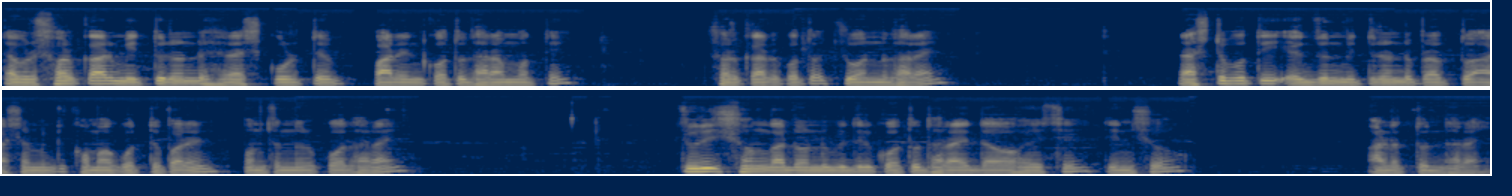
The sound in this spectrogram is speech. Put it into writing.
তারপরে সরকার মৃত্যুদণ্ড হ্রাস করতে পারেন কত ধারা মতে সরকার কত? চুয়ান্ন ধারায়। রাষ্ট্রপতি একজন মৃত্যুদণ্ডপ্রাপ্ত আসামিকে ক্ষমা করতে পারেন পঞ্চান্নর ক ধারায়। চুরির সংজ্ঞা দণ্ডবিধির কত ধারায় দেওয়া হয়েছে? তিনশো আটাত্তর ধারায়।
